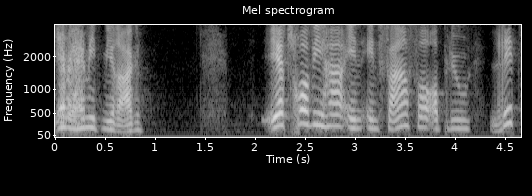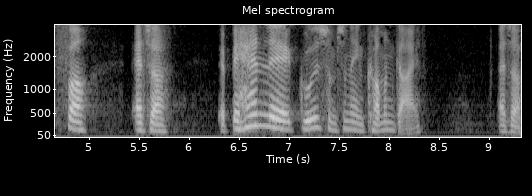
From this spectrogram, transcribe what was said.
jeg vil have mit mirakel. Jeg tror, vi har en, en far for at blive lidt for, altså, behandle Gud som sådan en common guide. Altså,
